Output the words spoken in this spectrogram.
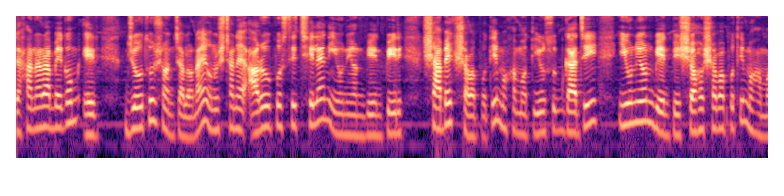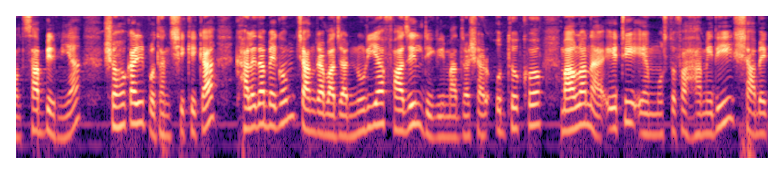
জাহানারা বেগম এর যৌথ সঞ্চালনায় অনুষ্ঠানে আরও উপস্থিত ছিলেন ইউনিয়ন বিএনপির সাবেক সভাপতি মোহাম্মদ ইউসুফ গাজী, ইউনিয়ন বিএনপির সহসভাপতি মোহাম্মদ সাব্বির মিয়া, সহকারী প্রধান শিক্ষিকা খালেদা বেগম, চান্দ্রাবাজার নুরিয়া ফাজিল ডিগ্রি মাদ্রাসার অধ্যক্ষ মাওলানা এটি এম মোস্তফা হামিদি সাবেক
